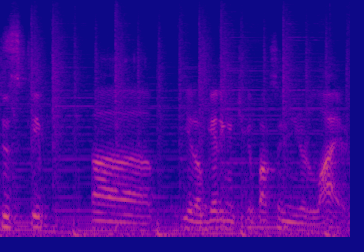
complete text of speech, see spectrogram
to skip, uh, you know, getting a chickenpox in your life.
